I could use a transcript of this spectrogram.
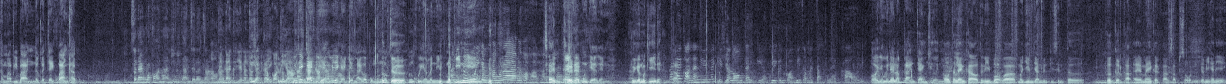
ธรรมาภิบาลแล้วก็ใจกว้างครับ แสดงว่าก่อนหน้านี้มีการเจรจาอ๋อมีมีการเคลียร์กันแล้วใช่ไหมครับก่อนจะมาไม่ใช่ไก่เกลี่ยไม่ใช่ไก่เกลี่ยหมายว่าผมเพิ่งเพิ่งเจอเพิ่งคุยกันวันนี้เมื่อกี้นี่เองคุยกันครั้งแรกหรือเปล่าคะทางใช่เพิ่งเจใช่อครัเนี่บยเพิ่งเจอกัน คุยกันเมื่อกี้เนี่ยทำไมก่อนหน้านี้ไม่คิดจะลองไก่เกลี่ยคุยกันก่อนที่จะมาจัดแถลงข่าวอะไรอย่างเงี้ยอ๋อยังไม่ได้รับการแจ้งเชิญมาเขาแถลงข่าวตรงนี้บอกว่ามายืนยันเป็นพรีเซนเตอร์ เพื่อเกิดความเอ่อไม่ให้เกิดความสับสนก็มีแค่นี้เอง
